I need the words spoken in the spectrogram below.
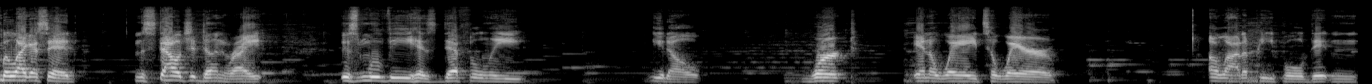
but like i said nostalgia done right this movie has definitely you know worked in a way to where a lot of people didn't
